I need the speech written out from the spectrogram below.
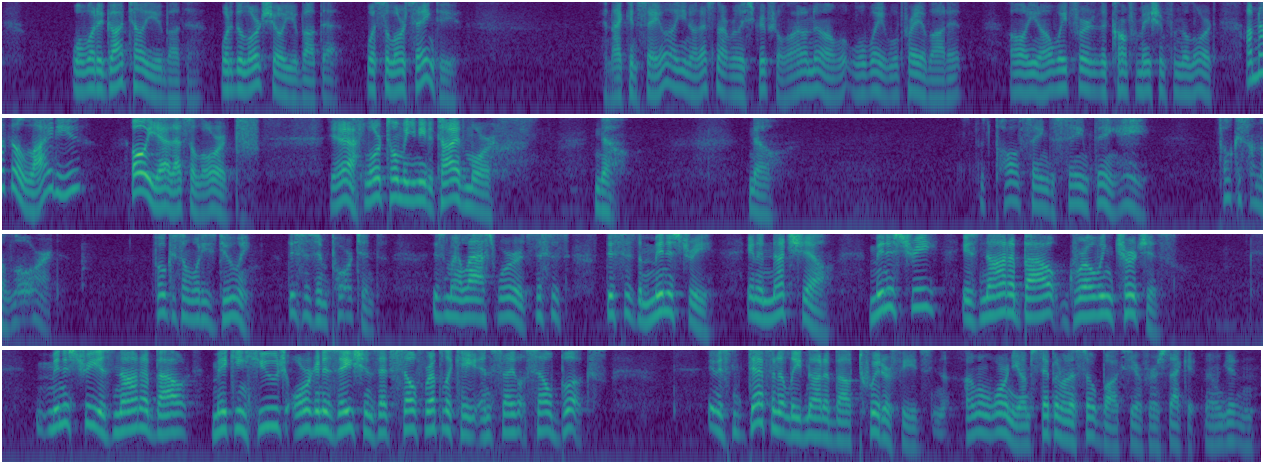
Well, what did God tell you about that? What did the Lord show you about that? What's the Lord saying to you? And I can say, oh, you know, that's not really scriptural. I don't know. We'll, we'll wait. We'll pray about it. Oh, you know, I'll wait for the confirmation from the Lord. I'm not going to lie to you. Oh, yeah, that's the Lord. Pfft. Yeah, Lord told me you need to tithe more. No. No. But Paul's saying the same thing. Hey, focus on the Lord. Focus on what he's doing. This is important. This is my last words. This is this is the ministry in a nutshell. Ministry is not about growing churches. Ministry is not about making huge organizations that self replicate and sell, sell, books. And it's definitely not about Twitter feeds. I'm going to warn you, I'm stepping on a soapbox here for a second. I'm getting.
